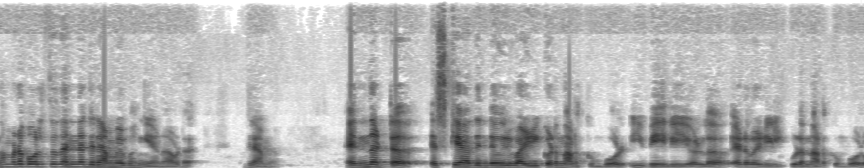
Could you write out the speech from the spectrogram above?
നമ്മുടെ പോലത്തെ തന്നെ ഗ്രാമ്യ ഭംഗിയാണ് അവിടെ ഗ്രാമം. എന്നിട്ട് എസ് കെ അതിന്റെ ഒരു വഴി കൂടെ നടക്കുമ്പോൾ ഈ വേലിയുള്ള ഇടവഴിയിൽ കൂടെ നടക്കുമ്പോൾ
